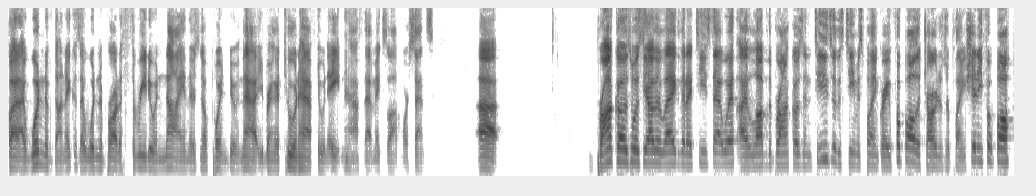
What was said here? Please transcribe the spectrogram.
but I wouldn't have done it because I wouldn't have brought a three to a nine. There's no point in doing that. You bring a two and a half to an eight and a half. That makes a lot more sense. Uh, Broncos was the other leg that I teased that with. I love the Broncos and the teaser. This team is playing great football. The Chargers are playing shitty football.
